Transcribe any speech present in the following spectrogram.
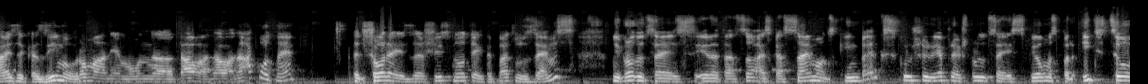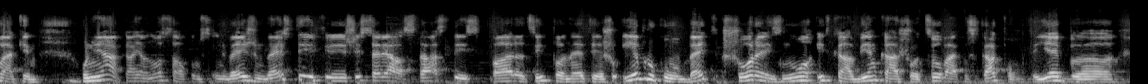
Aizeka Zīmova romāniem un uh, tālāk, tālāk nākotnē. Tad šoreiz eh, šis notiek tepat uz zemes. Viņa producējs ir tāds cilvēks kā Simons Kinbergs, kurš ir iepriekš producējis filmas par X cilvēkiem. Un, jā, kā jau nosaukums Invasion vēstīja, šis seriāls stāstīs par citplanētiešu iebrukumu, bet šoreiz no it kā vienkāršo cilvēku skatu punkta. Jeb uh,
